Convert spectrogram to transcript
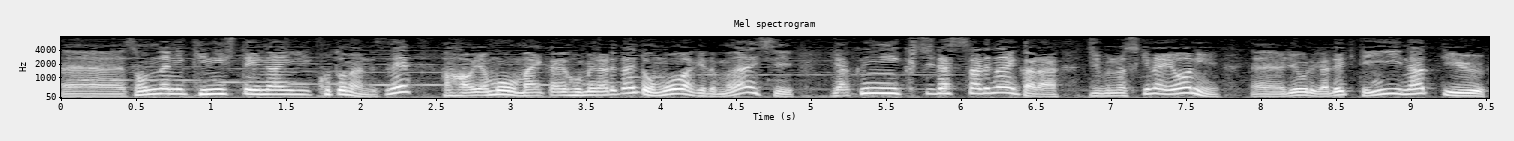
えー、そんなに気にしていないことなんですね。母親も毎回褒められたいと思うわけでもないし、逆に口出しされないから自分の好きなように、えー、料理ができていいなっていう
